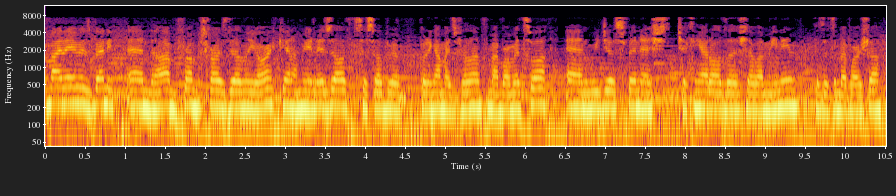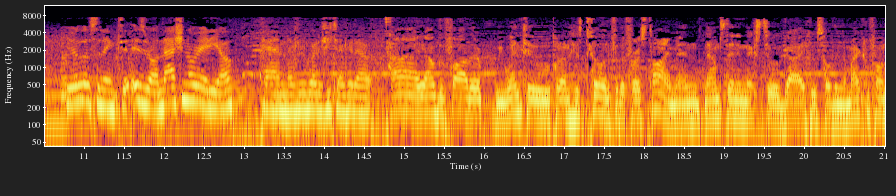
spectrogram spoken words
Hi, my name is Benny, and I'm from Scarsdale, New York, and I'm here in Israel to celebrate putting on my tefillin for my bar mitzvah. And we just finished checking out all the Shavaminim because it's in my parsha. You're listening to Israel National Radio, and everybody should check it out. Hi, I'm the father. We went to put on his tefillin for the first time, and now I'm standing next to a guy who's holding a microphone.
